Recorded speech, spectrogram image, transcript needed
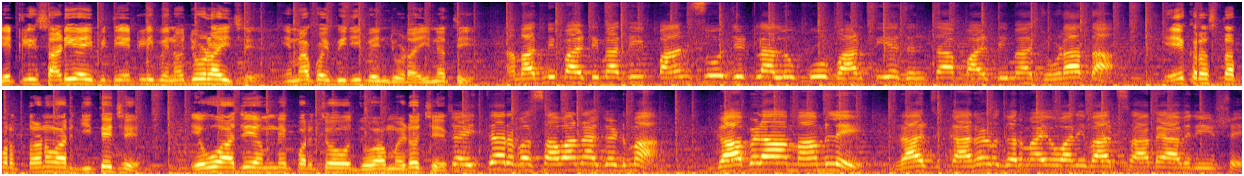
જેટલી સાડીઓ આપી હતી એટલી બહેનો જોડાઈ છે. એમાં કોઈ બીજી બેન જોડાઈ નથી. આમ આદમી પાર્ટીમાંથી પાંચસો જેટલા લોકો ભારતીય જનતા પાર્ટીમાં જોડાતા. એક રસ્તા પર ત્રણ વાર જીતે છે. એવો આજે અમને પરચો જોવા મળ્યો છે. ચૈતર વસાવાના ગઢમાં ગાબડા મામલે રાજકારણ ગરમાયો હોવાની વાત સામે આવી રહી છે.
